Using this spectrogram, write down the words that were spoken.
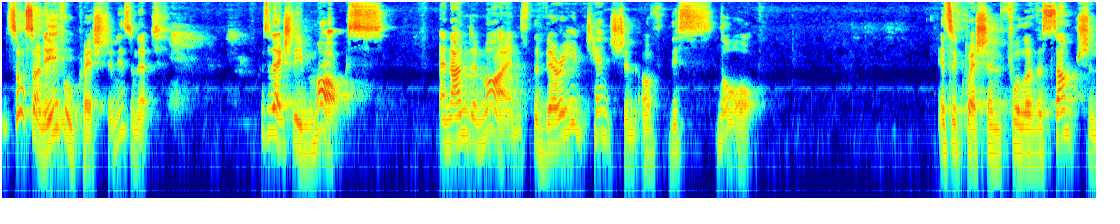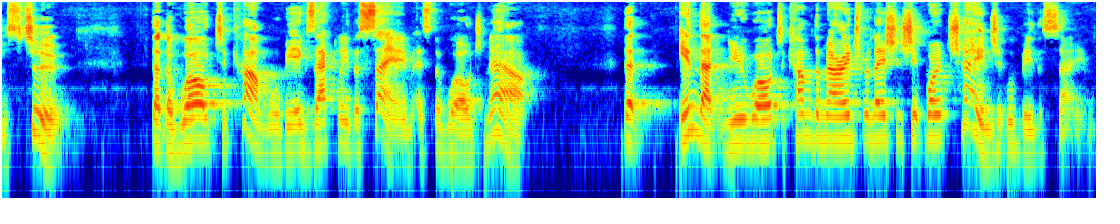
It's also an evil question, isn't it? Because it actually mocks and undermines the very intention of this law. It's a question full of assumptions, too, that the world to come will be exactly the same as the world now. That in that new world to come, the marriage relationship won't change, it will be the same.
